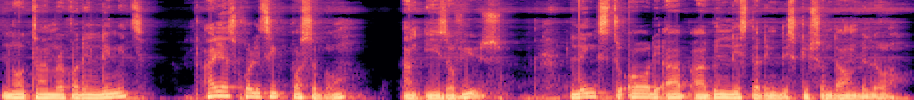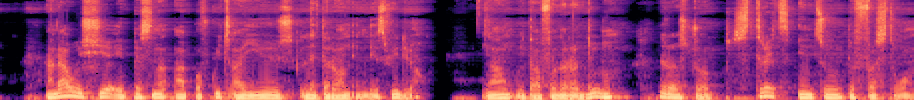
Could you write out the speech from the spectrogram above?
no time recording limit, highest quality possible, and ease of use. Links to all the app are being listed in the description down below and I will share a personal app of which I use later on in this video. Now, without further ado, let us drop straight into the first one.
